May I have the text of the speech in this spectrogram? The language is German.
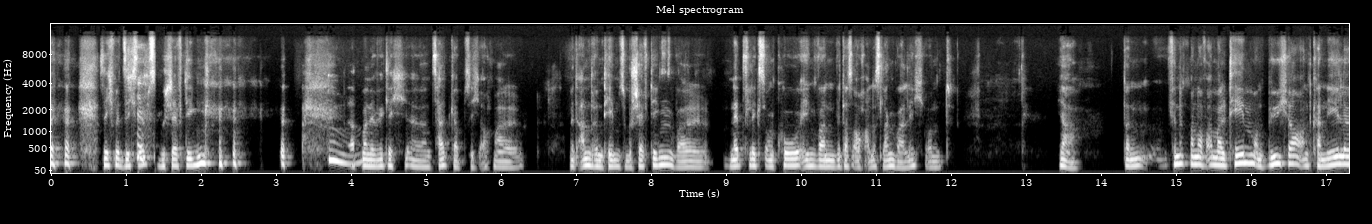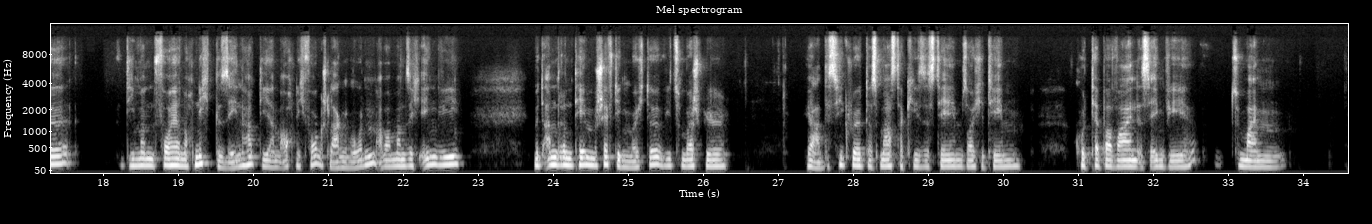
sich mit sich selbst zu beschäftigen. da hat man ja wirklich äh, Zeit gehabt, sich auch mal mit anderen Themen zu beschäftigen, weil Netflix und Co. irgendwann wird das auch alles langweilig und ja, dann findet man auf einmal Themen und Bücher und Kanäle, die man vorher noch nicht gesehen hat, die einem auch nicht vorgeschlagen wurden, aber man sich irgendwie mit anderen Themen beschäftigen möchte, wie zum Beispiel ja, The Secret, das Master Key System, solche Themen. Kurt Tepperwein ist irgendwie zu meinem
